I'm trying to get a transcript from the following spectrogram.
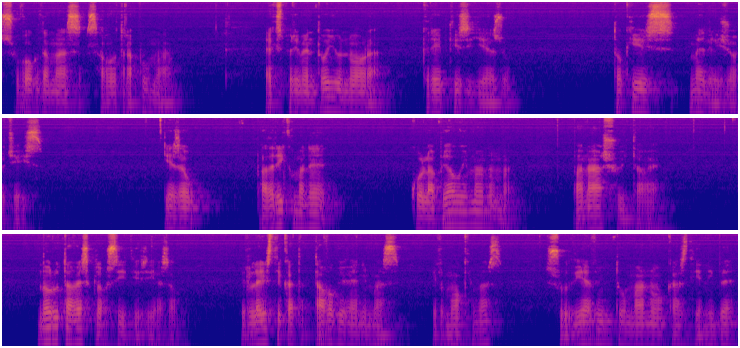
suvokdamas savo trapumą, eksperimentuoju norą kreiptis į Jėzų tokiais meiliais žodžiais. Jėzau, padaryk mane kuo labiau įmanoma panašų į tave. Noriu tavęs klausytis, Jėzau, ir leisti, kad tavo gyvenimas ir mokymas σου διεύειν του μάνου καστιεν είπε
